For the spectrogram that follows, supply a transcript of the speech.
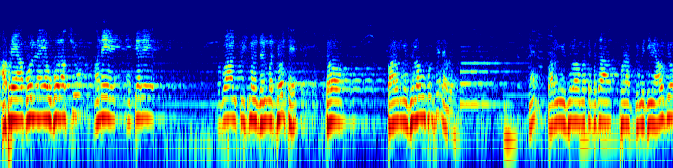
આપણે આ બોલને અહીંયા ઊભો રાખશું અને અત્યારે ભગવાન કૃષ્ણનો જન્મ થયો છે તો પારણીએ ઝુલાવવું પડશે ને હવે? હે? પારણીએ ઝુલાવવા માટે બધા થોડાક ધીમે ધીમે આવજો.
